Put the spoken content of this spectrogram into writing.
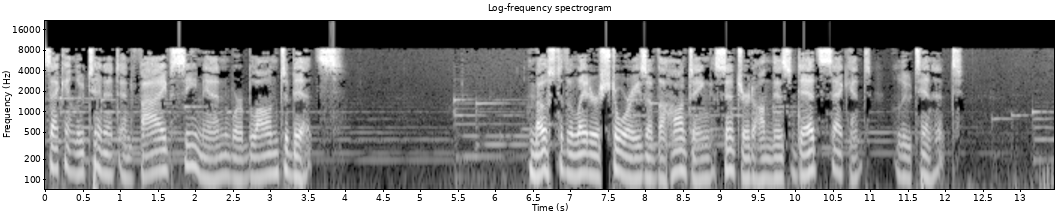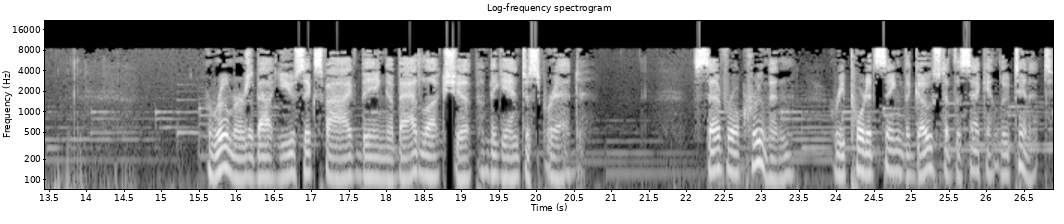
second lieutenant and five seamen were blown to bits. Most of the later stories of the haunting centered on this dead second lieutenant. Rumors about U 65 being a bad luck ship began to spread. Several crewmen reported seeing the ghost of the second lieutenant.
